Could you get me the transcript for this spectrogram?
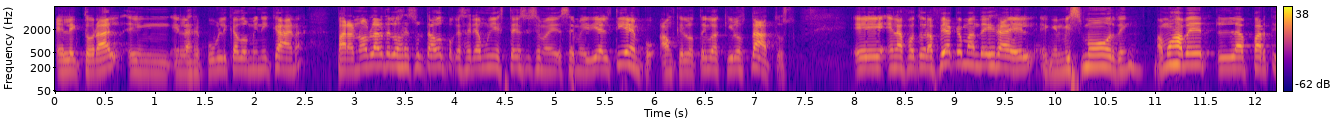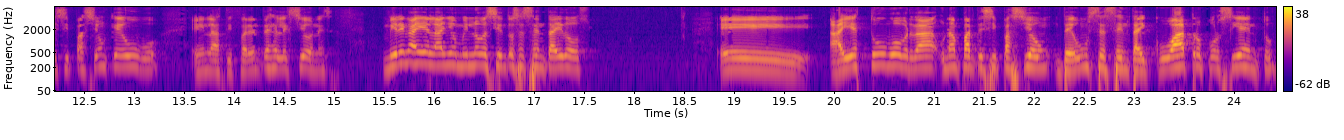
electoral en, en la República Dominicana, para no hablar de los resultados porque sería muy extenso y se me, se me iría el tiempo, aunque lo tengo aquí los datos. Eh, en la fotografía que mandé a Israel, en el mismo orden, vamos a ver la participación que hubo en las diferentes elecciones. Miren ahí el año 1962, eh, ahí estuvo, ¿verdad?, una participación de un 64%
